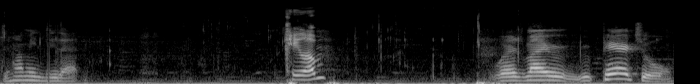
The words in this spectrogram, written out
Didn't want me to do that. Caleb, Where's my repair tool?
